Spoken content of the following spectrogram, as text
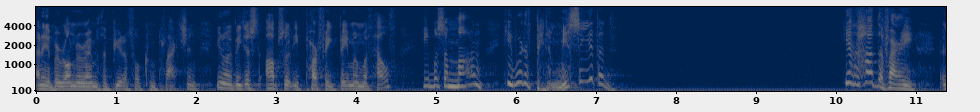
and he'd be running around with a beautiful complexion. You know, he'd be just absolutely perfect, beaming with health. He was a man. He would have been emaciated. He had had the very uh,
